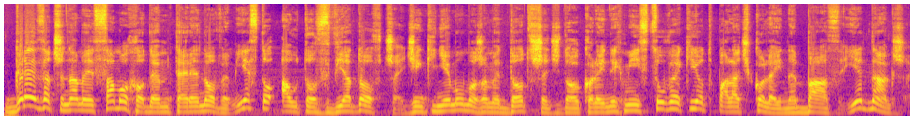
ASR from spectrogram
Grę zaczynamy samochodem terenowym. Jest to auto zwiadowcze. Dzięki niemu możemy dotrzeć do kolejnych miejscówek i odpalać kolejne bazy. Jednakże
